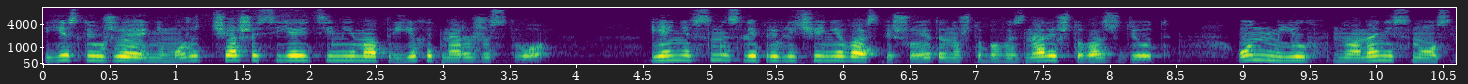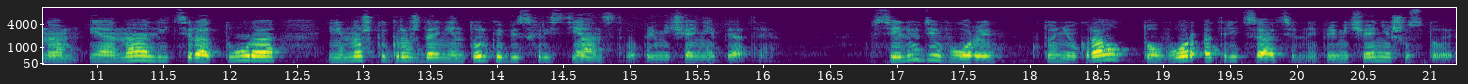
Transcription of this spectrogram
если уже не может чаша сия идти мимо, приехать на Рождество. Я не в смысле привлечения вас пишу это, но чтобы вы знали, что вас ждет. Он мил, но она несносна, и она литература, и немножко гражданин, только без христианства. Примечание пятое. Все люди воры. Кто не украл, то вор отрицательный. Примечание шестое.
